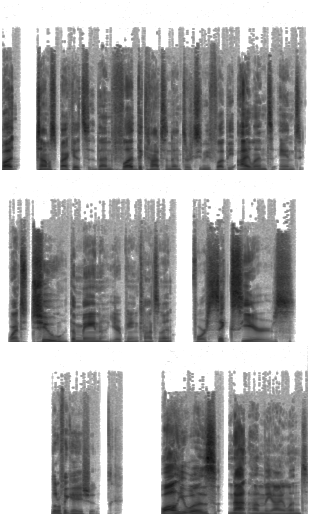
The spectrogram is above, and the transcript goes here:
But Thomas Becket then fled the continent, or excuse me, fled the island, and went to the main European continent for six years. Little vacation. While he was not on the island,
